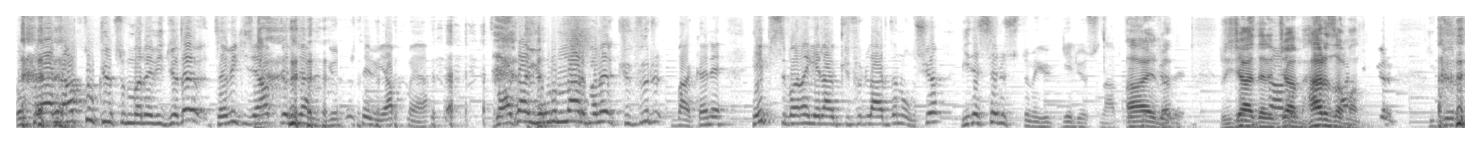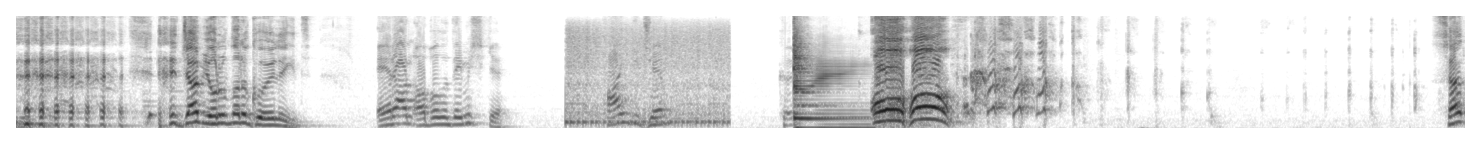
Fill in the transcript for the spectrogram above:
o kadar laf sokuyorsun bana videoda. Tabii ki cevap vereceğim. Gözünü seveyim yapma ya. Zaten yorumlar bana küfür bak hani hepsi bana gelen küfürlerden oluşuyor. Bir de sen üstüme geliyorsun abi. Teşekkür Aynen. ederim. Rica Yazıklar ederim. Cem her zaman. çıkıyorum. Gidiyorum. Cem yorumları koy öyle git. Eren Abalı demiş ki hangi Cem Oho! Sen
